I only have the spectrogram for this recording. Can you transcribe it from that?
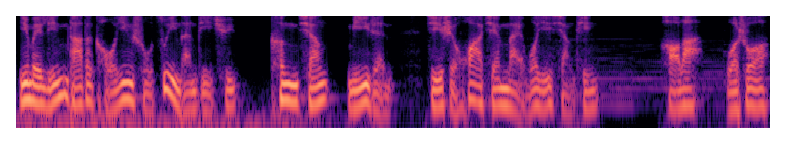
因为琳达的口音属最南地区，铿锵迷人，即使花钱买我也想听。好了。我说：“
